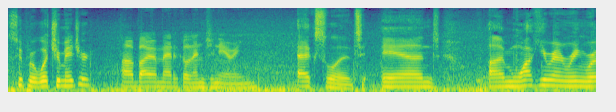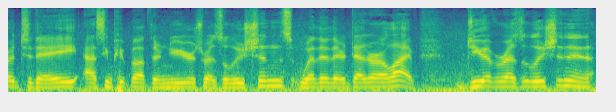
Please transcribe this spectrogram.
Super. What's your major? uh, biomedical engineering. Excellent. And I'm walking around Ring Road today asking people about their New Year's resolutions, whether they're dead or alive. Do you have a resolution and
